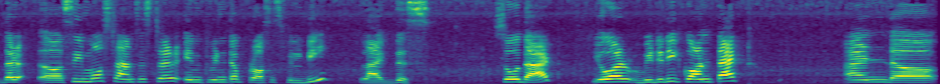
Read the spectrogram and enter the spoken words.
the uh, CMOS transistor in twin tub process will be like this. So, that your VDD contact and uh,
